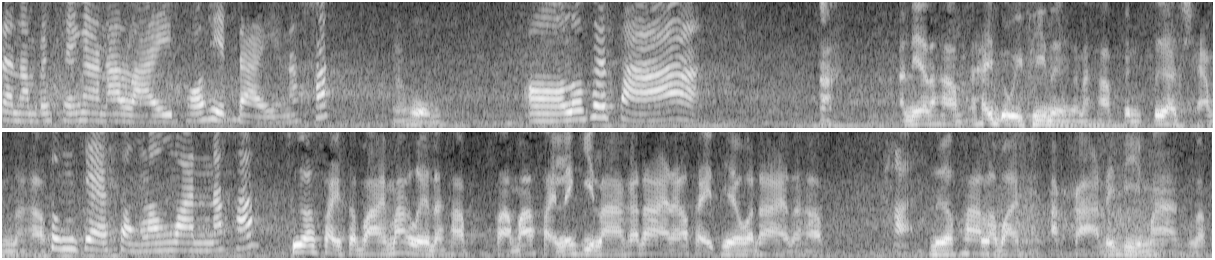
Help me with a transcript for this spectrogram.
จะนำไปใช้งานอะไร เพราะเหตุใดนะคะ นะครับผมอ๋อรถไฟฟ้า อะอันนี้นะครับให้ดูอีกทีหนึ่งนะครับ เป็นเสื้อแชมป์นะครับสุ่มแจกสองรางวัลนะคะ เสื้อใส่สบายมากเลยนะครับ สามารถใส่เล่นกีฬาก็ได้นะครับ ใส่เที่ยวก็ได้นะครับ ค่ะ เนื้อผ้าระบายอากาศได้ดีมากแล้ว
